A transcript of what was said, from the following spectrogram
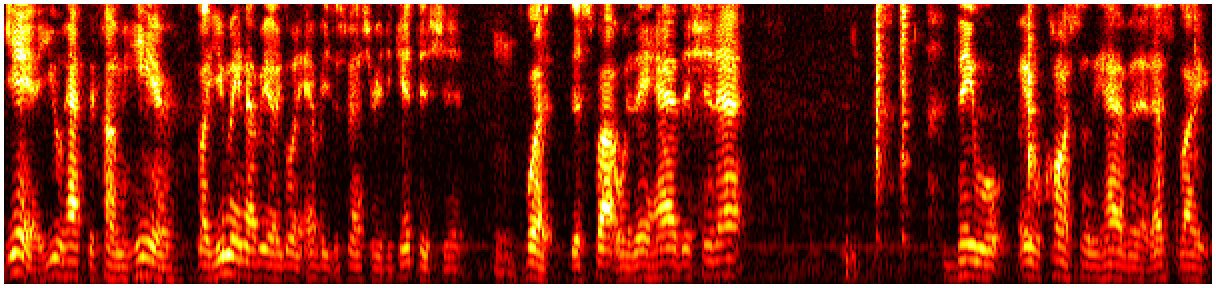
yeah, you have to come here. Like you may not be able to go to every dispensary to get this shit, Mm. but the spot where they have this shit at, they will they will constantly have it. At. That's like,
